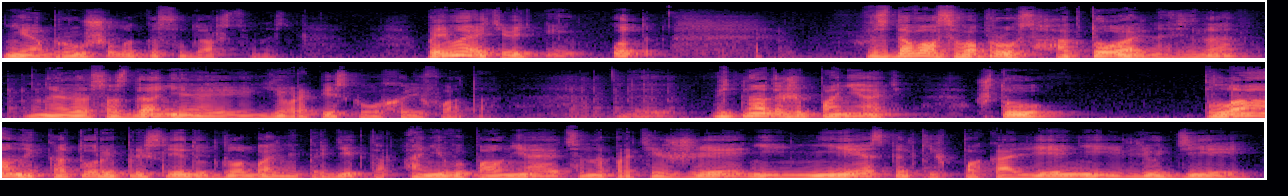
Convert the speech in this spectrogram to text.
не обрушило государственность. Понимаете, ведь вот задавался вопрос, актуальность да, э, создания европейского халифата. Ведь надо же понять, что планы, которые преследует глобальный предиктор, они выполняются на протяжении нескольких поколений людей.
